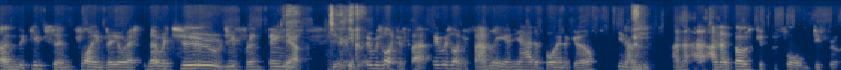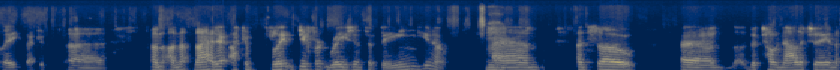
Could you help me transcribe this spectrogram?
and the Gibson Flying VRS. They were two different things. Yeah. It, it was like a fa- it was like a family, and you had a boy and a girl, you know, and and they both could perform differently. They could, uh, and and they had a, a complete different reason for being, you know. Mhm. Um, and so uh, the tonality and the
